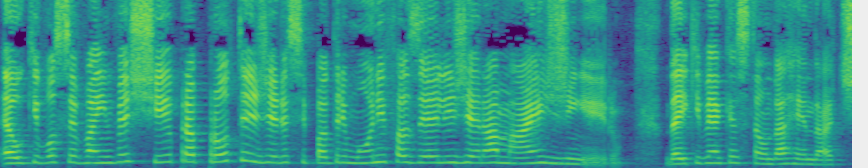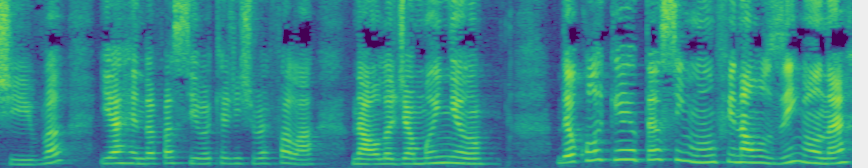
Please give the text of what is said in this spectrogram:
é o que você vai investir para proteger esse patrimônio e fazer ele gerar mais dinheiro. Daí que vem a questão da renda ativa e a renda passiva que a gente vai falar na aula de amanhã. Eu coloquei até assim um finalzinho, né?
